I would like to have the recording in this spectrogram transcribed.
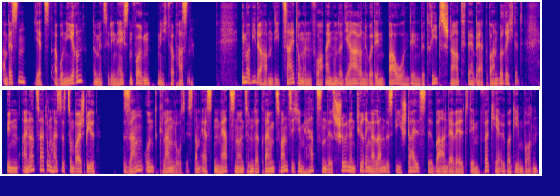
Am besten jetzt abonnieren, damit Sie die nächsten Folgen nicht verpassen. Immer wieder haben die Zeitungen vor 100 Jahren über den Bau und den Betriebsstart der Bergbahn berichtet. In einer Zeitung heißt es zum Beispiel, Sang- und klanglos ist am 1. März 1923 im Herzen des schönen Thüringer Landes die steilste Bahn der Welt dem Verkehr übergeben worden.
